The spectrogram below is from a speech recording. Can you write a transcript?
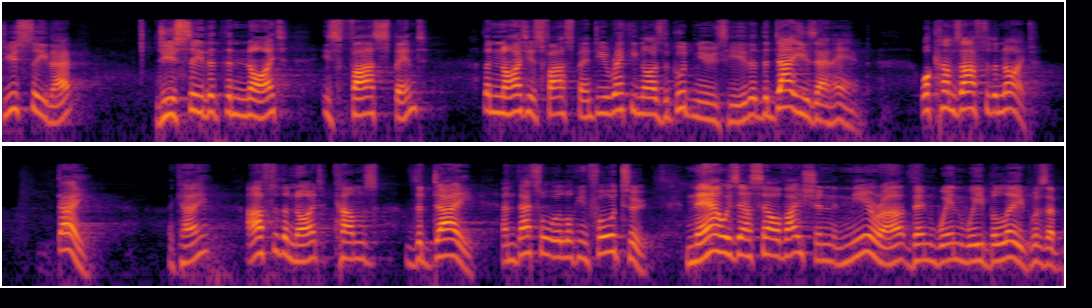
Do you see that? Do you see that the night is far spent? The night is far spent. Do you recognize the good news here that the day is at hand? What comes after the night? Day. Okay? After the night comes the day. And that's what we're looking forward to. Now is our salvation nearer than when we believed. What does that,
